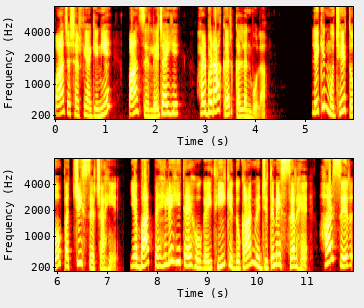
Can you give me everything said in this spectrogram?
पाँच अशरफियाँ गिनिए पाँच सिर ले जाइए हड़बड़ा कर कल्लन बोला। लेकिन मुझे तो पच्चीस सिर चाहिए। यह बात पहले ही तय हो गई थी कि दुकान में जितने सिर हैं, हर सिर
